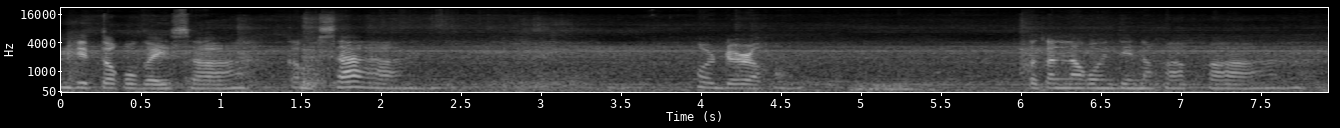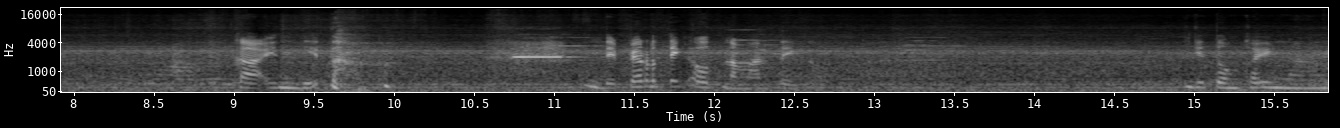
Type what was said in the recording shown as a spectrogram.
Dito ako guys sa Kamsahan. Order ako. Tagal na ako hindi nakaka kain dito. hindi, pero take out naman, take out. Dito ang kainan.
